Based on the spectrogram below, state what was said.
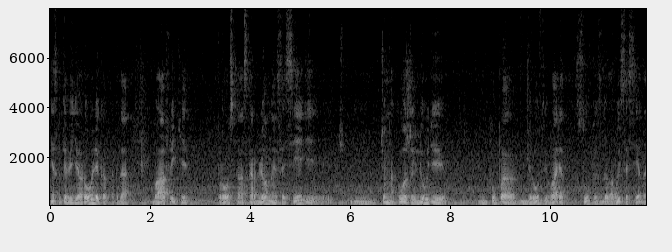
несколько видеороликов, когда в Африке просто оскорбленные соседи, темнокожие люди тупо берут и варят суп из головы соседа.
